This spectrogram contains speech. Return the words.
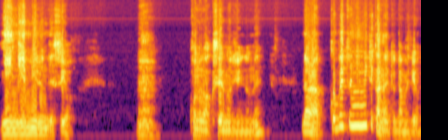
人間見るんですよ。うん。この惑星の人のね。だから、個別に見ていかないとダメだよ。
